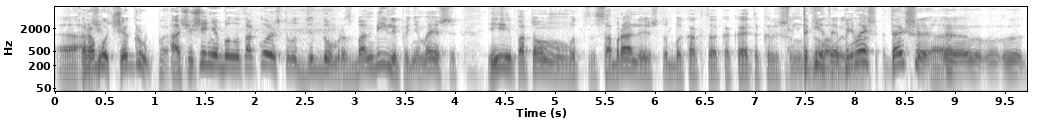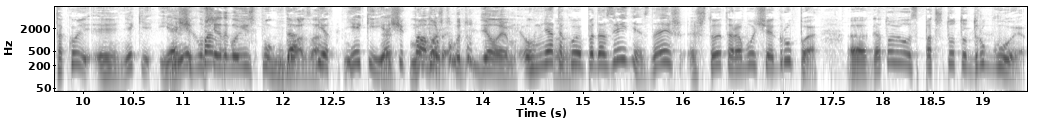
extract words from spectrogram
Рабочая группа. Ощущение было такое, что вот детдом разбомбили, понимаешь, и потом вот собрали, чтобы как-то какая-то крыша над Так нет, головой понимаешь, была. дальше э, э, такой э, некий ящик... у всех пан- такой испуг в Да, глазах. Нет, некий ящик Мама, Пандоры. что мы тут делаем? У меня такое подозрение, знаешь, что эта рабочая группа э, готовилась под что-то другое.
